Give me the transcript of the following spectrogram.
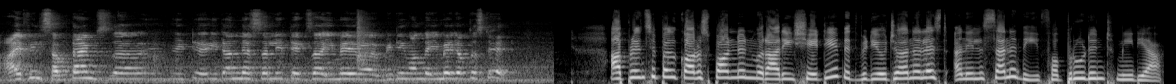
i feel sometimes uh, it, it unnecessarily takes a image uh, beating on the image of the state. Our principal correspondent Murari Shetty with video journalist Anil Sanadi for Prudent Media.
